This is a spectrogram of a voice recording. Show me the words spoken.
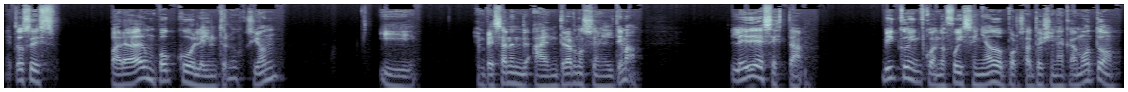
Entonces, para dar un poco la introducción y empezar a entrarnos en el tema, la idea es esta. Bitcoin cuando fue diseñado por Satoshi Nakamoto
